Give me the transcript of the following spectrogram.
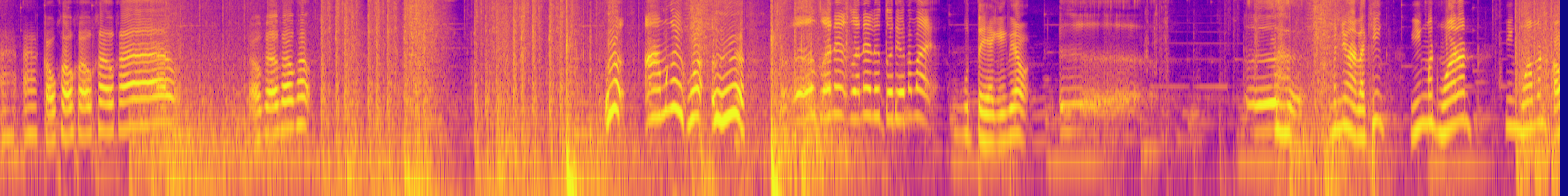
อะอะเขาเขาเขาเขาเขาเขาเขาเขาเขาเอออะมึงไงหัวเออเออสวยแน่สวยแน่เลยตัวเดียวทำไมกูแตกอีกแล้ว ออมันอยู่หันละคิงยิงมันหัวนั่นยิงหัวมันขา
